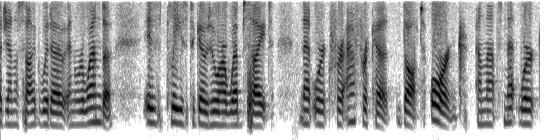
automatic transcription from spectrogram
a genocide widow in Rwanda, is please to go to our website networkforafrica.org, and that's network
